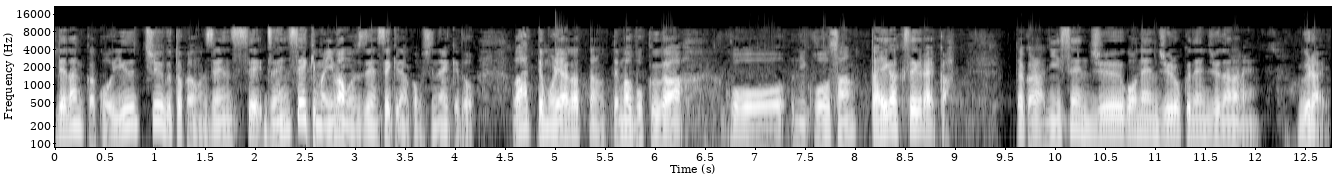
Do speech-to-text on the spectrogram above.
で、なんかこう、YouTube とかの全盛、全盛期、まあ今も全盛期なのかもしれないけど、わーって盛り上がったのって、まあ僕が、高2、高 3? 大学生ぐらいか。だから2015年、16年、17年ぐらい。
